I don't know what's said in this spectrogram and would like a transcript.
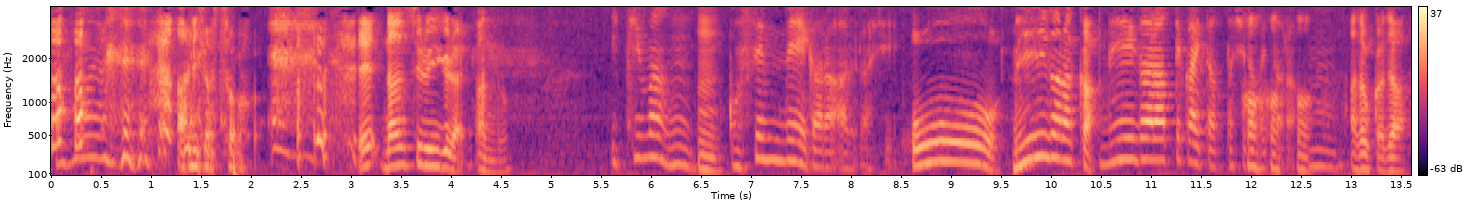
ありがとう。え何種類ぐらいあんの？一万うん。五千銘柄あるらしい。おー銘柄か。銘柄って書いてあった、調べたら。うん。あそっか。じゃあ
